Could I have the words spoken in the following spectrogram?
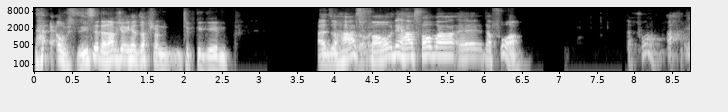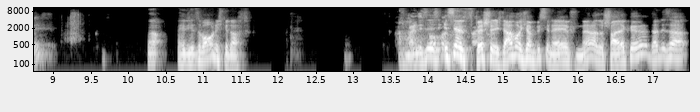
Oh, siehst du, dann habe ich euch ja doch schon einen Tipp gegeben. Also HSV, ne, HSV war äh, davor. Davor. Ach, echt? Ja, hätte ich jetzt aber auch nicht gedacht. Ich meine, es ist, ist ja ein Special. Ich darf euch ja ein bisschen helfen. Ne? Also Schalke, dann ist er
